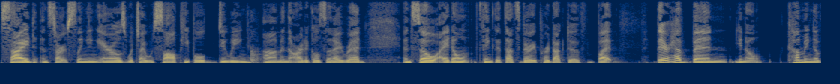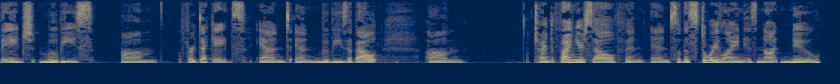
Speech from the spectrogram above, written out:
side and start slinging arrows, which I saw people doing um, in the articles that I read, and so I don't think that that's very productive. But there have been, you know, coming of age movies um, for decades, and and movies about um, trying to find yourself and and so the storyline is not new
